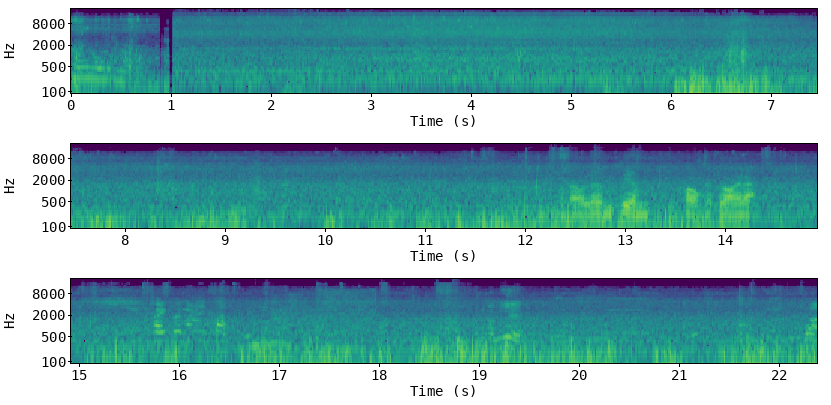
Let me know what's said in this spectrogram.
ไม่เอาอย่างนี้เราเริ่มเตรียมของเรียบร้อยแล้วใครก็ได้ตัดไอ้นี่เอานี่เลยว่า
